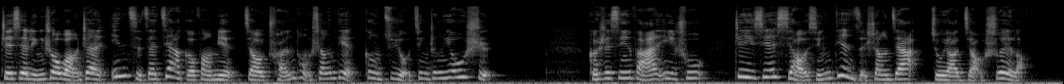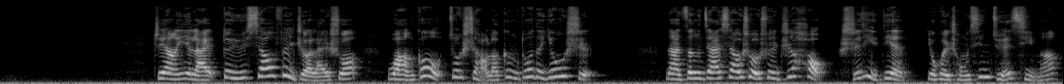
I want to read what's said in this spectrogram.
这些零售网站因此在价格方面较传统商店更具有竞争优势。可是新法案一出，这些小型电子商家就要缴税了。这样一来，对于消费者来说，网购就少了更多的优势。那增加销售税之后，实体店又会重新崛起吗？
